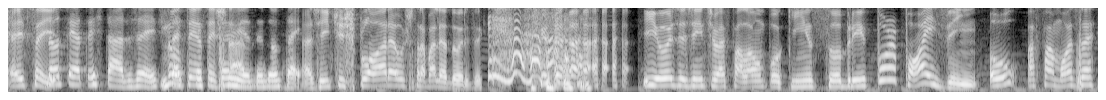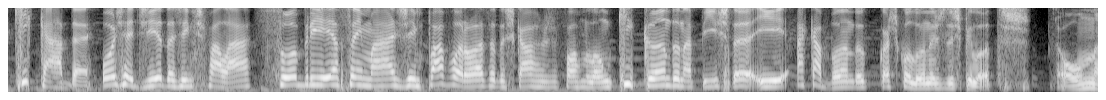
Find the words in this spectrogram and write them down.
É isso aí. Não tem atestado, gente. Não Tá tem atestado. Vida, não tem. A gente explora os trabalhadores aqui. e hoje a gente vai falar um pouquinho sobre porpoising, ou a famosa quicada. Hoje é dia da gente falar sobre essa imagem pavorosa dos carros de Fórmula 1 quicando na pista e acabando com as colunas dos pilotos. Ou não.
